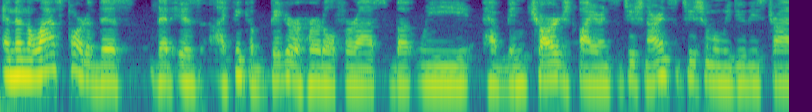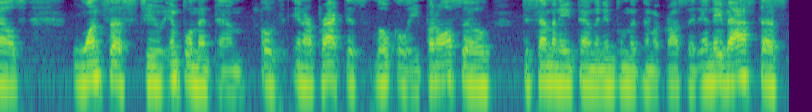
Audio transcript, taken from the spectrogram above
And then the last part of this that is, I think, a bigger hurdle for us, but we have been charged by our institution. Our institution, when we do these trials, wants us to implement them both in our practice locally, but also disseminate them and implement them across it. And they've asked us,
